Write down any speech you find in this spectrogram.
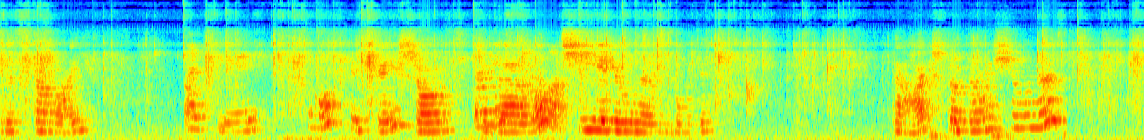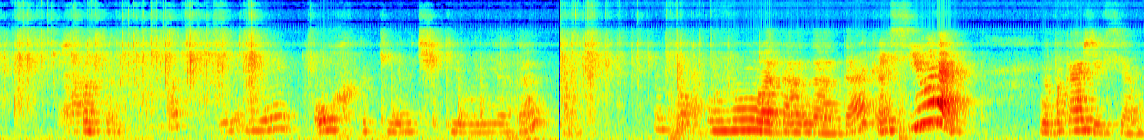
доставай. Окей. Кофточка и шортики. Да, еще. вот черри у нас будет. Так, что там еще у нас? Что там? Ох, какие очки у нее, да? Вот. Вот она, да? Красивая? Ну покажи всем,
